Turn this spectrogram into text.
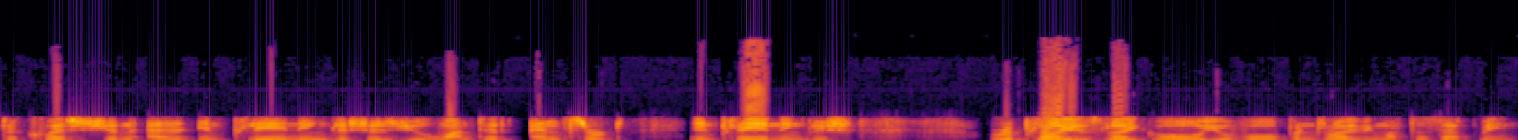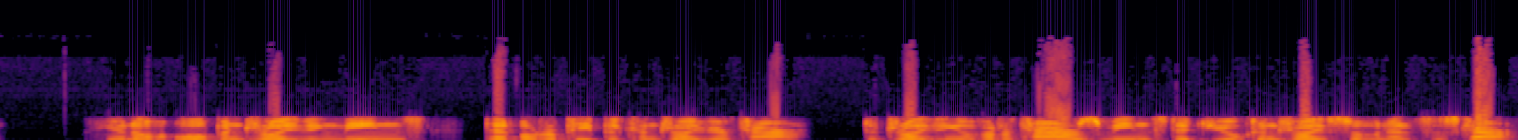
the question uh, in plain English as you want it answered in plain English. Replies like, oh, you've open driving. What does that mean? You know, open driving means that other people can drive your car. The driving of other cars means that you can drive someone else's car.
